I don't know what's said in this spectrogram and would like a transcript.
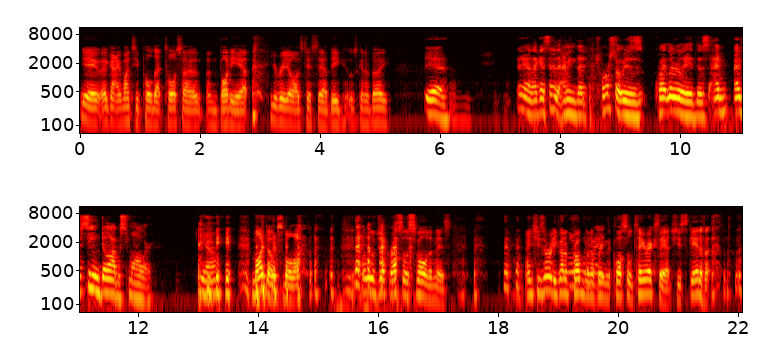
yeah, again, once you pulled that torso and body out, you realised just how big it was going to be. Yeah. Yeah, like I said, I mean the torso is quite literally this. I've I've seen dogs smaller. You know, My dog's smaller. My little Jack Russell is smaller than this. And she's already got a Well, problem when I bring the colossal T Rex out. She's scared of it.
